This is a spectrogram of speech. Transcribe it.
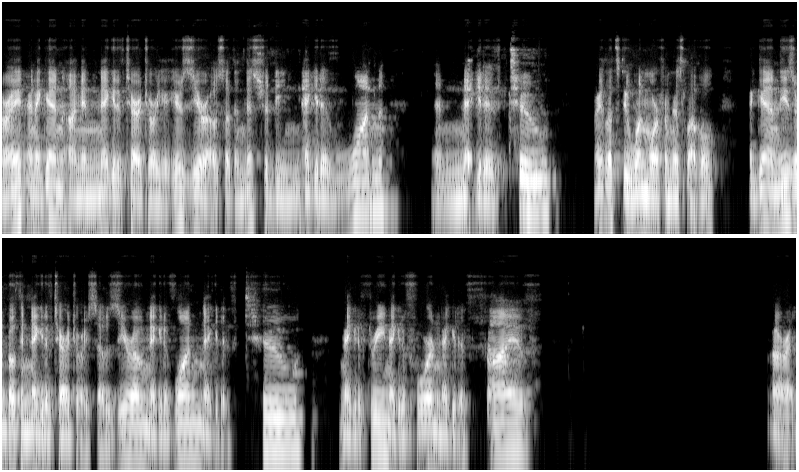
All right, and again, I'm in negative territory here. Here's zero, so then this should be negative one and negative two. All right, let's do one more from this level. Again, these are both in negative territory. So zero, negative one, negative two, negative three, negative four, negative five. All right.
